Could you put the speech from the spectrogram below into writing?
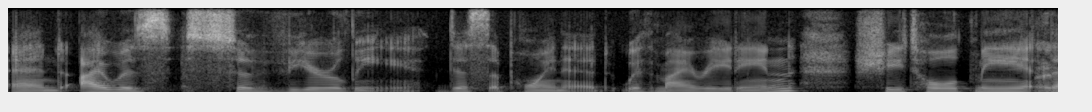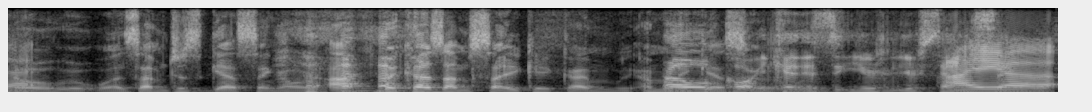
And I was severely disappointed with my reading. She told me I that know who it was. I'm just guessing. on- I'm, because I'm psychic, I'm, I'm gonna Oh, of guess. course. who it Because was. it's, you're, you're saying I uh,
